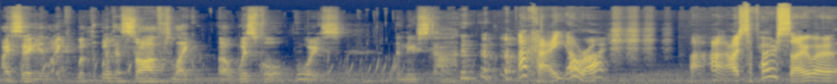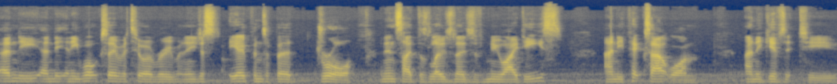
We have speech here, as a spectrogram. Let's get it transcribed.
I say like with with a soft like uh, wistful voice, a new start? Okay, all right. I, I- I suppose so. Uh, and he and he and he walks over to a room and he just he opens up a drawer and inside there's loads and loads of new IDs and he picks out one and he gives it to you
